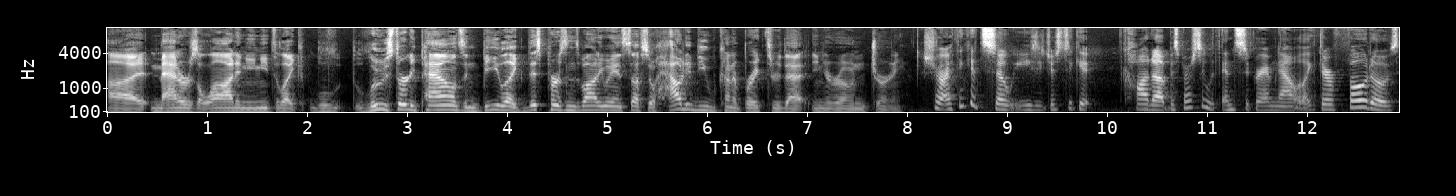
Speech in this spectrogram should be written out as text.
uh, matters a lot and you need to like l- lose 30 pounds and be like this person's body weight and stuff. So how did you kind of break through that in your own journey? Sure, I think it's so easy just to get caught up, especially with Instagram now. Like there are photos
